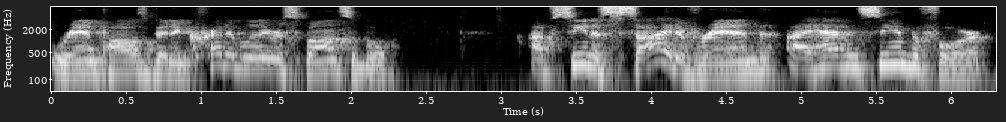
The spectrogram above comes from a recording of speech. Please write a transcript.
Rand Paul's been incredibly responsible. I've seen a side of Rand I haven't seen before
